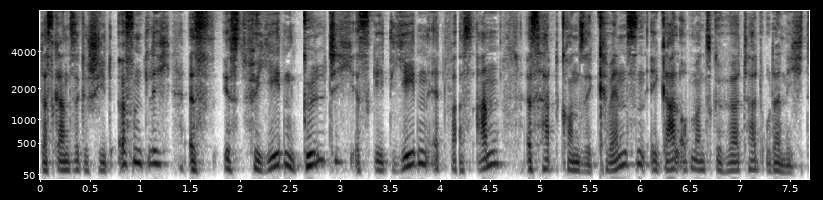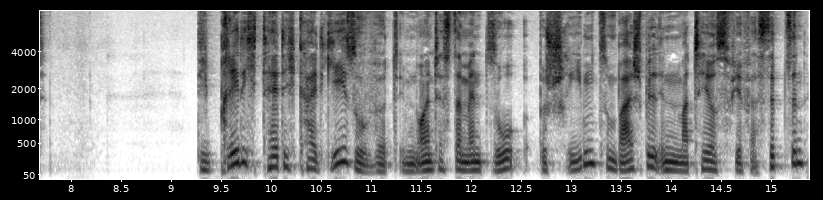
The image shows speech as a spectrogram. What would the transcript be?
Das Ganze geschieht öffentlich, es ist für jeden gültig, es geht jeden etwas an, es hat Konsequenzen, egal ob man es gehört hat oder nicht. Die Predigttätigkeit Jesu wird im Neuen Testament so beschrieben, zum Beispiel in Matthäus 4, Vers 17.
